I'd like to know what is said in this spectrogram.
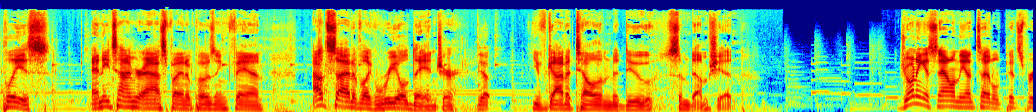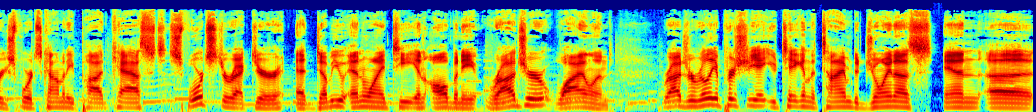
please, anytime you're asked by an opposing fan outside of like real danger, Yep. you've got to tell them to do some dumb shit. Joining us now on the Untitled Pittsburgh Sports Comedy Podcast, sports director at WNYT in Albany, Rodger Wyland. Rodger, really appreciate you taking the time to join us. And uh,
